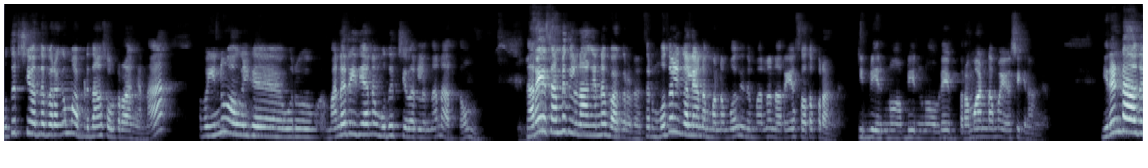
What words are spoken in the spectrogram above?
முதிர்ச்சி வந்த பிறகும் அப்படிதான் சொல்கிறாங்கன்னா அப்போ இன்னும் அவங்களுக்கு ஒரு மன ரீதியான முதிர்ச்சி வரலன்னு தானே அர்த்தம். நிறைய சமயத்தில் நாங்கள் என்ன பார்க்குறோம் சார் முதல் கல்யாணம் பண்ணும்போது இந்த மாதிரிலாம் நிறைய சொதப்புறாங்க. இப்படி இருக்கணும் அப்படி இருக்கணும் அப்படியே பிரம்மாண்டமாக யோசிக்கிறாங்க. இரண்டாவது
